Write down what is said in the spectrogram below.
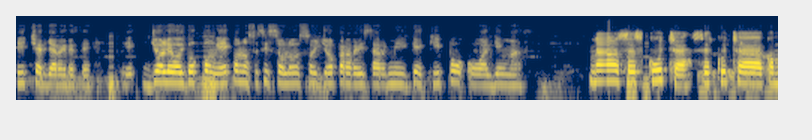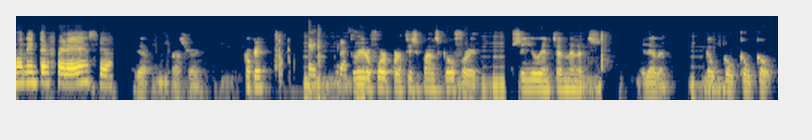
Teacher, ya regresé. Eh, yo le oigo con eco, no sé si solo soy yo para revisar mi equipo o alguien más. No, se escucha, se escucha como una interferencia. Yeah, that's right. Okay, Ok, gracias. three to four participants, go for it. See you in 10 minutes. 11. Go, go, go, go.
